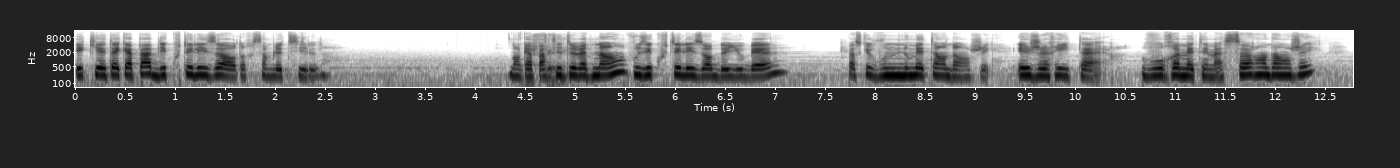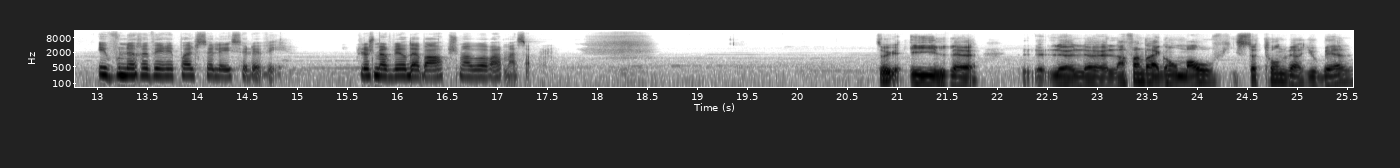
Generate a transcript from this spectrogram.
Et qui était capable d'écouter les ordres, semble-t-il. Donc, à partir de maintenant, vous écoutez les ordres de Yubel parce que vous nous mettez en danger. Et je réitère, vous remettez ma sœur en danger et vous ne reverrez pas le soleil se lever. Puis là, je me revire de bord puis je m'en vais vers ma sœur. Il, euh, le- le- le- l'enfant dragon mauve, il se tourne vers Yubel,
